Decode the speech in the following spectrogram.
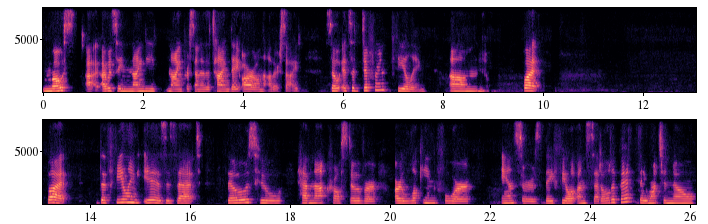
most, I, I would say 90 9% of the time they are on the other side. So it's a different feeling. Um, yeah. But but the feeling is is that those who have not crossed over are looking for answers. They feel unsettled a bit. They want to know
